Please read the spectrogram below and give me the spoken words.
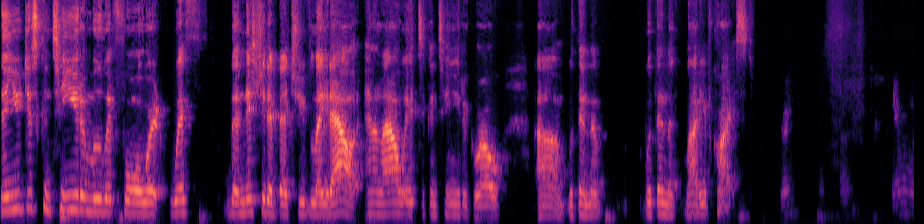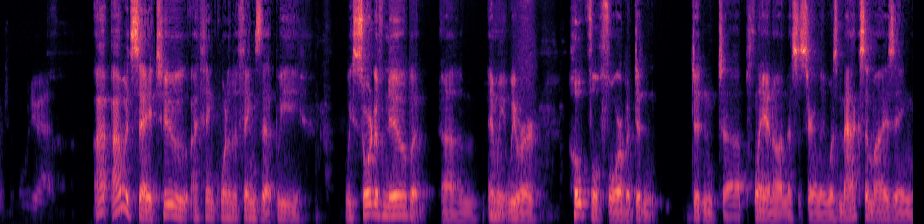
then you just continue to move it forward with the initiative that you've laid out and allow it to continue to grow um, within the within the body of Christ. I, I would say too. I think one of the things that we we sort of knew, but um, and we we were hopeful for, but didn't didn't uh, plan on necessarily was maximizing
